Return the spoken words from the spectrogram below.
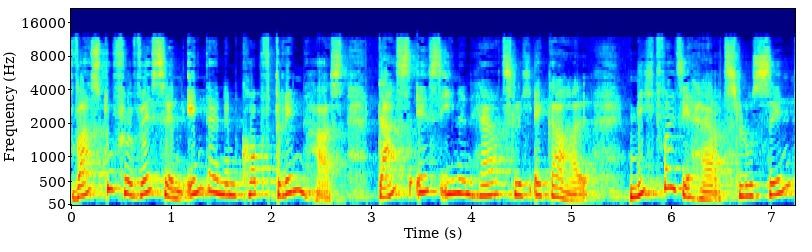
Was du für Wissen in deinem Kopf drin hast, das ist ihnen herzlich egal. Nicht, weil sie herzlos sind,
